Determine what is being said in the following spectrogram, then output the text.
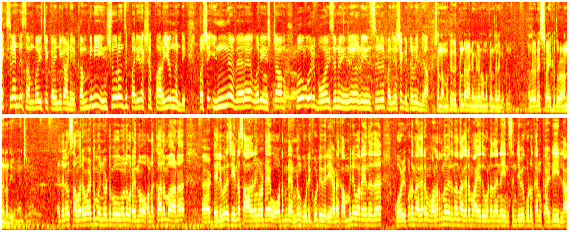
ആക്സിഡന്റ് സംഭവിച്ച് കഴിഞ്ഞ് കാണില്ല കമ്പനി ഇൻഷുറൻസ് പരിരക്ഷ പറയുന്നുണ്ട്. പക്ഷേ ഇന്ന് വേറെ ഒരു ഇൻസ്റ്റാ ഒരു ബോയ്സിനും ഇൻഷുറൻസ് പരിരക്ഷ കിട്ടണില്ല. പക്ഷേ നമുക്ക് കിട്ടേണ്ട ആനുകൂല്യം നമുക്ക് എന്തായാലും കിട്ടണം. അതുവരെ സ്ട്രൈക്ക് തുടരാൻ തന്നെ തീരുമാനിച്ചത് ഏതായാലും സമരമായിട്ട് മുന്നോട്ട് പോകുമെന്ന് പറയുന്നു ഓണക്കാലമാണ് ഡെലിവറി ചെയ്യേണ്ട സാധനങ്ങളുടെ ഓർഡറിന്റെ എണ്ണം കൂടിക്കൂടി വരികയാണ്. കമ്പനി പറയുന്നത് കോഴിക്കോട് നഗരം വളർന്നു വരുന്ന നഗരമായതുകൊണ്ട് തന്നെ ഇൻസെന്റീവ് കൊടുക്കാൻ കഴിയില്ല.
